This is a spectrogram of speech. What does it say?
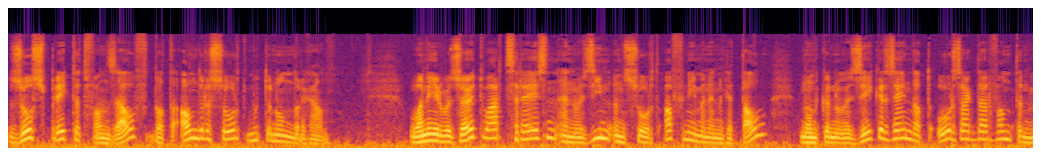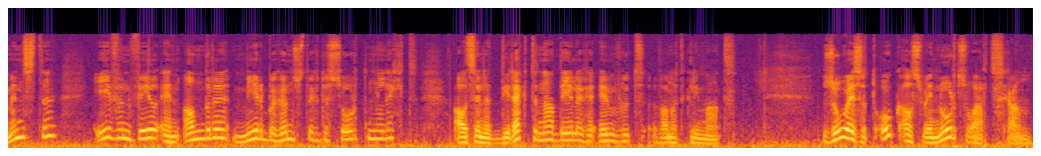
zo spreekt het vanzelf dat de andere soort moeten ondergaan. Wanneer we zuidwaarts reizen en we zien een soort afnemen in getal, dan kunnen we zeker zijn dat de oorzaak daarvan ten minste evenveel in andere, meer begunstigde soorten ligt, als in het directe nadelige invloed van het klimaat. Zo is het ook als wij noordwaarts gaan,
